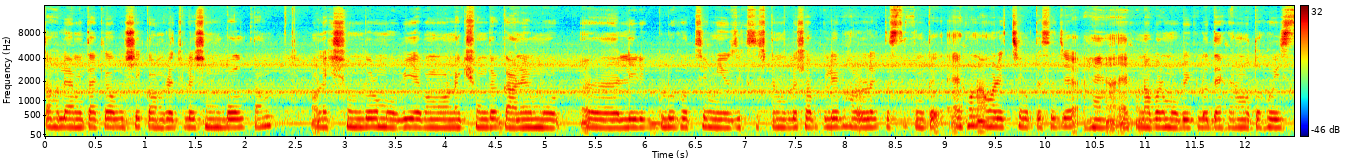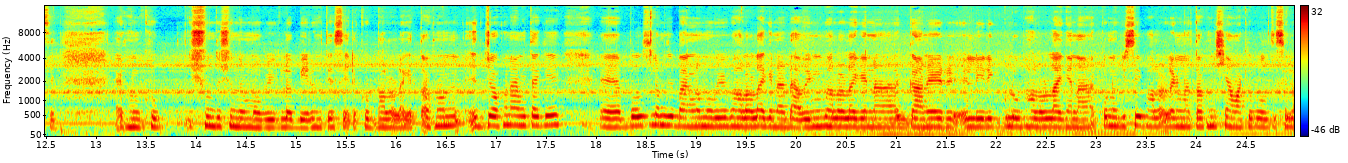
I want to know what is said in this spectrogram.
তাহলে আমি তাকে অবশ্যই কংগ্রাচুলেশন বলতাম। অনেক সুন্দর মুভি এবং অনেক সুন্দর গানের মু লিরিকগুলো হচ্ছে মিউজিক সিস্টেমগুলো সবগুলোই ভালো লাগতেছে। কিন্তু এখন আমার ইচ্ছে করতেছে যে হ্যাঁ এখন আবার মুভিগুলো দেখার মতো হয়েছে এখন খুব সুন্দর সুন্দর মুভিগুলো বের হইতেছে, এটা খুব ভালো লাগে। তখন যখন আমি তাকে বলছিলাম যে, বাংলা মুভি ভালো লাগে না ডাবিং ভালো লাগে না, গানের লিরিকগুলো ভালো লাগে না, কোনো কিছুই ভালো লাগে না, তখন সে আমাকে বলতেছিল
